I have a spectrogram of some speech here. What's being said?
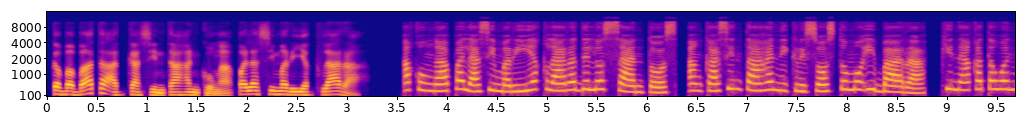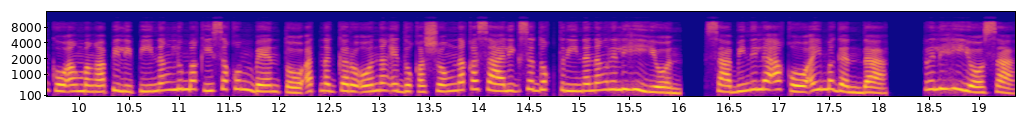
Kababata at kasintahan ko nga pala si Maria Clara. Ako nga pala si Maria Clara de los Santos, ang kasintahan ni Crisostomo Ibarra, kinakatawan ko ang mga Pilipinang lumaki sa kumbento at nagkaroon ng edukasyong nakasalig sa doktrina ng relihiyon. Sabi nila ako ay maganda, relihiyosa,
